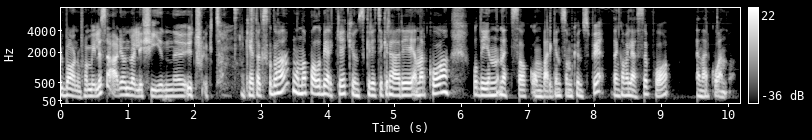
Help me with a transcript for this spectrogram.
barnefamilie så er det jo en veldig fin eh, utflukt. Ok, Takk skal du ha. Mona Palle Bjerke, kunstkritiker her i NRK. Og din nettsak om Bergen som kunstby den kan vi lese på nrk.no.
